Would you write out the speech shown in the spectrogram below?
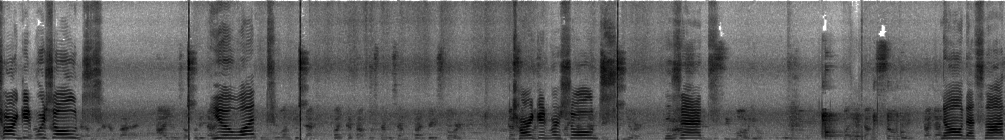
Target results. You what? Target results. Is that? No, that's not.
